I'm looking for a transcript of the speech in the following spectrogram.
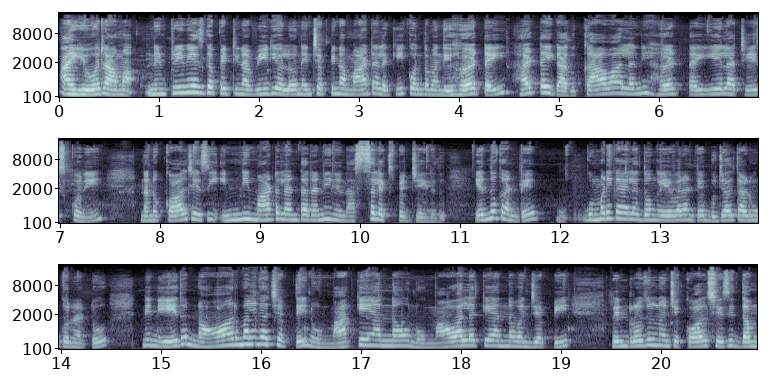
అయ్యో రామ నేను ప్రీవియస్గా పెట్టిన వీడియోలో నేను చెప్పిన మాటలకి కొంతమంది హర్ట్ అయ్యి హర్ట్ అయ్యి కాదు కావాలని హర్ట్ అయ్యేలా చేసుకొని నన్ను కాల్ చేసి ఇన్ని మాటలు అంటారని నేను అస్సలు ఎక్స్పెక్ట్ చేయలేదు. ఎందుకంటే గుమ్మడికాయల దొంగ ఎవరంటే భుజాలు తడుముకున్నట్టు నేను ఏదో నార్మల్గా చెప్తే నువ్వు మాకే అన్నావు నువ్వు మా వాళ్ళకే అన్నావు అని చెప్పి రెండు రోజుల నుంచి కాల్ చేసి దమ్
